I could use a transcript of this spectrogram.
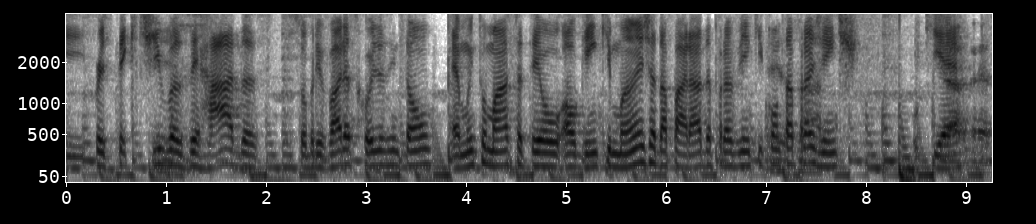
e perspectivas Isso. erradas sobre várias coisas, então é muito massa ter alguém que manja da parada para vir aqui contar pra Exato. gente o que é, É,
